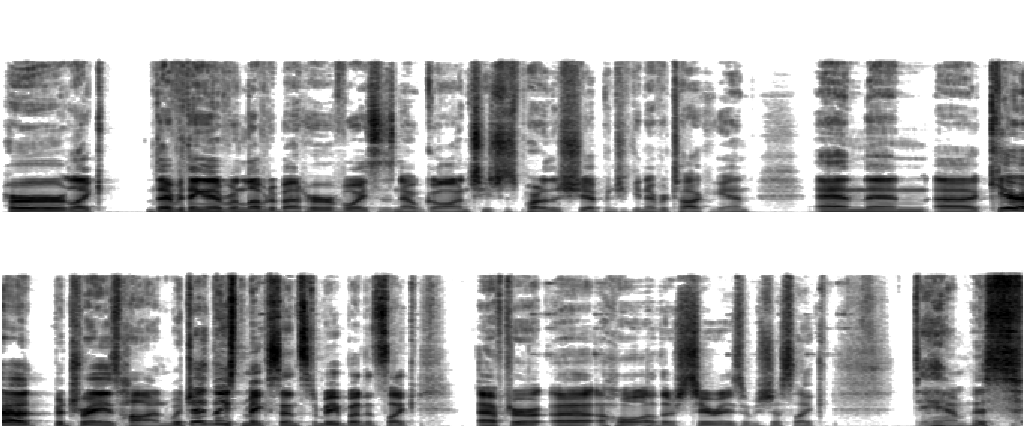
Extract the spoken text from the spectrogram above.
her like everything that everyone loved about her voice is now gone she's just part of the ship and she can never talk again and then uh Qi'ra betrays han which at least makes sense to me but it's like after a, a whole other series it was just like damn this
